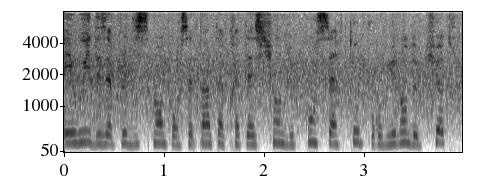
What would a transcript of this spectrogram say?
Et oui, des applaudissements pour cette interprétation du concerto pour violon de Piotr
